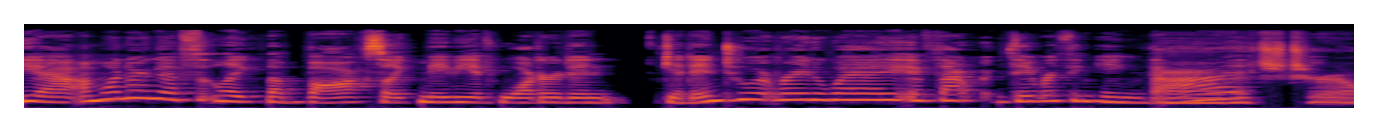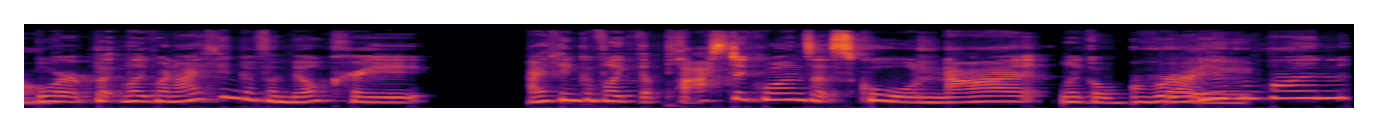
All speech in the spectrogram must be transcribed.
Yeah, I'm wondering if like the box, like maybe if water didn't get into it right away, if that they were thinking that. Oh, that's true. Or but like when I think of a milk crate, I think of like the plastic ones at school, not like a right. wooden one.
